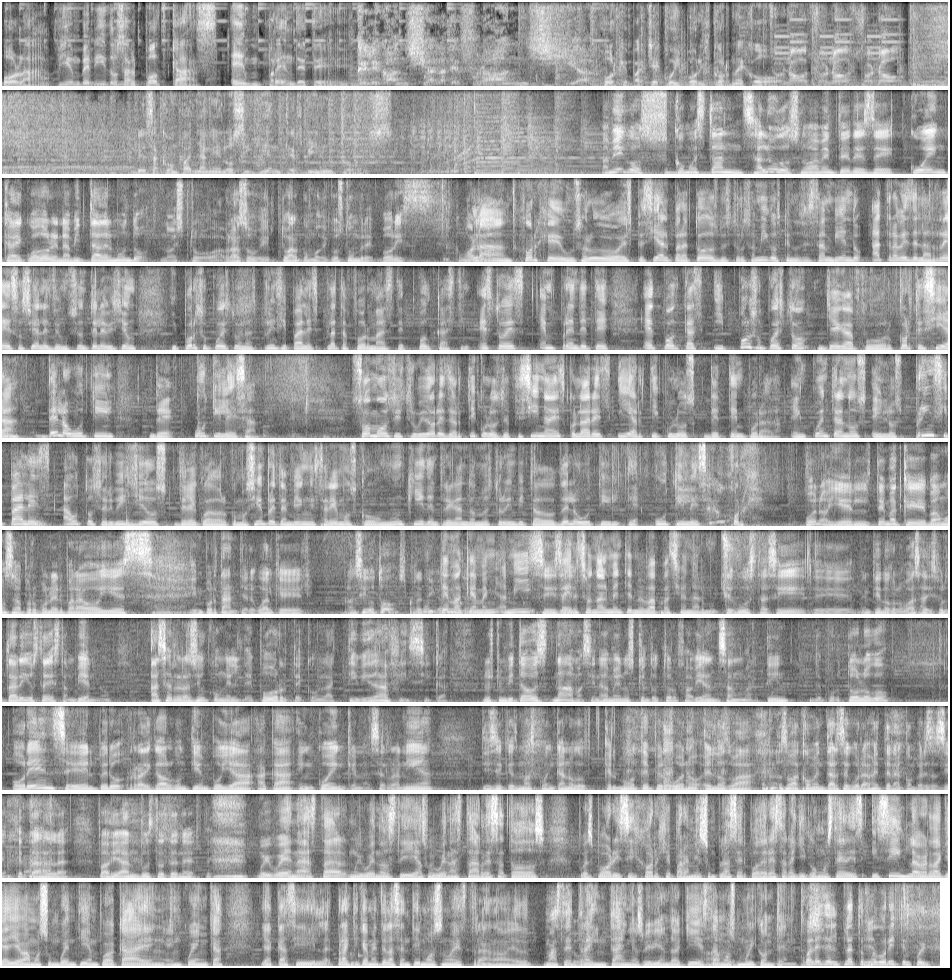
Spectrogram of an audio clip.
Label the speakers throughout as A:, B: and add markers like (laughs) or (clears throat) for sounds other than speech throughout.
A: Hola, bienvenidos al podcast Empréndete.
B: ¡Qué elegancia la de Francia!
A: Jorge Pacheco y Boris Cornejo
B: Sonó, sonó, sonó.
A: les acompañan en los siguientes minutos.
C: Amigos, ¿cómo están? Saludos nuevamente desde Cuenca, Ecuador, en la mitad del mundo. Nuestro abrazo virtual, como de costumbre. Boris, ¿cómo te
D: Hola
C: va?
D: Jorge, un saludo especial para todos nuestros amigos que nos están viendo a través de las redes sociales de Unción Televisión y por supuesto en las principales plataformas de podcasting. Esto es Emprendete, el podcast y por supuesto llega por cortesía de lo útil de Utileza. Somos distribuidores de artículos de oficina, escolares y artículos de temporada. Encuéntranos en los principales autoservicios del Ecuador. Como siempre, también estaremos con un kit entregando a nuestro invitado de lo útil de Utileza. Jorge.
C: Bueno, y el tema que vamos a proponer para hoy es eh, importante, al igual que lo han sido todos
D: Un
C: prácticamente.
D: tema que a mí, a mí
C: Sí, sí.
D: personalmente me va a apasionar
C: Te
D: mucho.
C: gusta, sí, eh, entiendo que lo vas a disfrutar y ustedes también, ¿no? Hace relación con el deporte, con la actividad física. Nuestro invitado es nada más y nada menos que el doctor Fabián San Martín, deportólogo, orense él, pero radicado algún tiempo ya acá en Cuenca, en la serranía. Dice que es más cuencano que el mote, pero bueno, él nos va, él (laughs) nos va a comentar seguramente en la conversación. ¿Qué tal, Fabián? Gusto tenerte.
E: Muy buenas tardes, muy buenos días, muy buenas tardes a todos. Pues Boris y Jorge, para mí es un placer poder estar aquí con ustedes. Y sí, la verdad que ya llevamos un buen tiempo acá en, en Cuenca, ya casi la- prácticamente la sentimos nuestra, ¿no? Eh, Más de
C: Qué bueno.
E: 30 años viviendo aquí, estamos
C: mira.
E: muy contentos.
D: ¿Cuál es el plato favorito en Cuenca?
